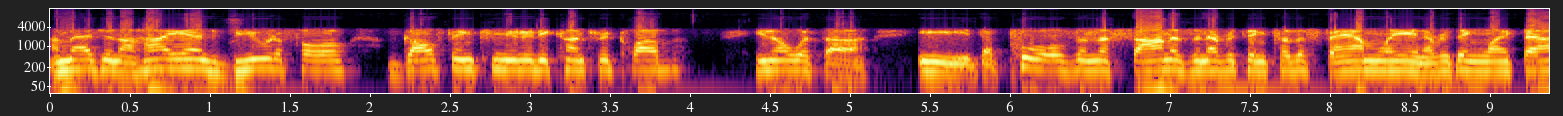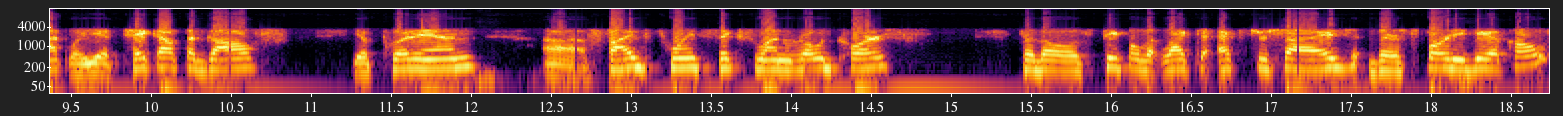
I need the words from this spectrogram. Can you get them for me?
imagine a high end, beautiful golfing community country club. You know, with the the pools and the saunas and everything for the family and everything like that. Where you take out the golf, you put in a 5.61 road course for those people that like to exercise their sporty vehicles.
